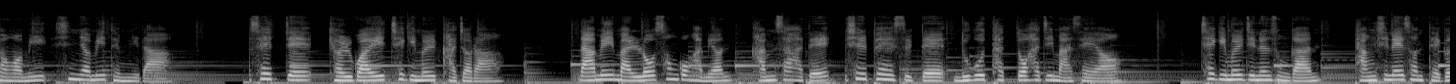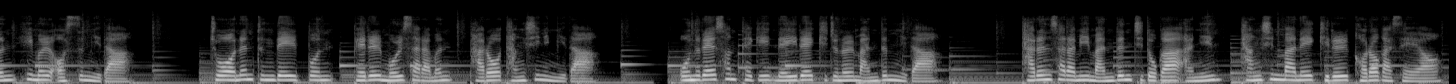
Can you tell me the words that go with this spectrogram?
경험이 신념이 됩니다. 셋째, 결과의 책임을 가져라. 남의 말로 성공하면 감사하되 실패했을 때 누구 탓도 하지 마세요. 책임을 지는 순간 당신의 선택은 힘을 얻습니다. 조언은 등대일 뿐 배를 몰 사람은 바로 당신입니다. 오늘의 선택이 내일의 기준을 만듭니다. 다른 사람이 만든 지도가 아닌 당신만의 길을 걸어가세요.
